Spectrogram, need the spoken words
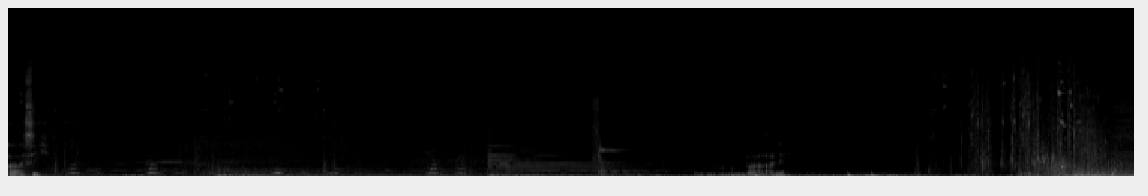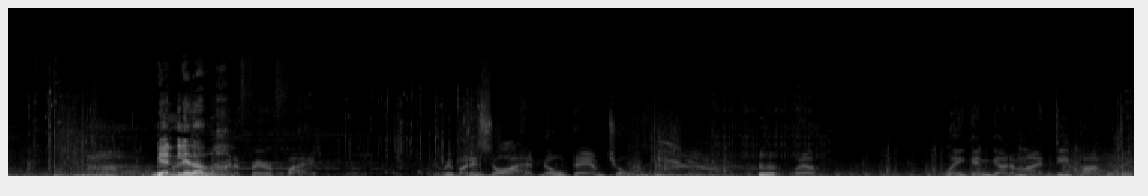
Así. Vale. Bien, le he dado. Hmm. Lincoln got a mite depopulated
